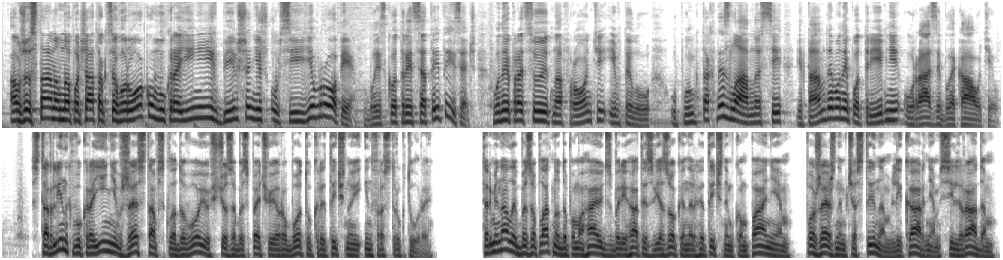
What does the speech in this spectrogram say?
А вже станом на початок цього року в Україні їх більше ніж у всій Європі близько 30 тисяч. Вони працюють на фронті і в тилу, у пунктах незламності і там, де вони потрібні у разі блекаутів. Starlink в Україні вже став складовою, що забезпечує роботу критичної інфраструктури. Термінали безоплатно допомагають зберігати зв'язок енергетичним компаніям, пожежним частинам, лікарням, сільрадам.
